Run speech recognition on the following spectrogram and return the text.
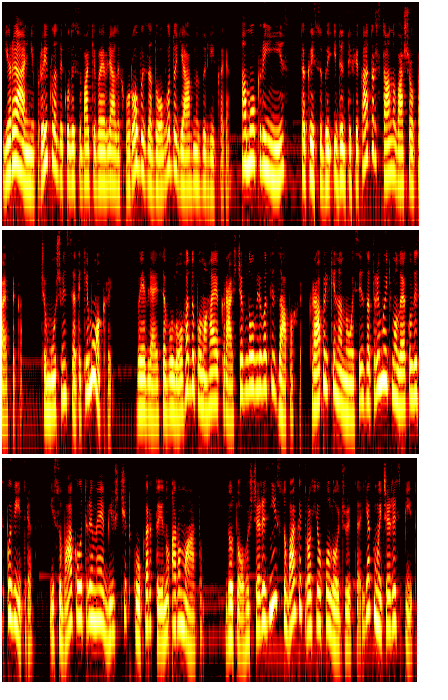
Є реальні приклади, коли собаки виявляли хвороби задовго до діагнозу лікаря. А мокрий ніс такий собі ідентифікатор стану вашого песика. Чому ж він все-таки мокрий? Виявляється, волога допомагає краще вловлювати запахи. Крапельки на носі затримують молекули з повітря, і собака отримує більш чітку картину аромату. До того ж, через ніс собаки трохи охолоджуються, як ми через піт.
